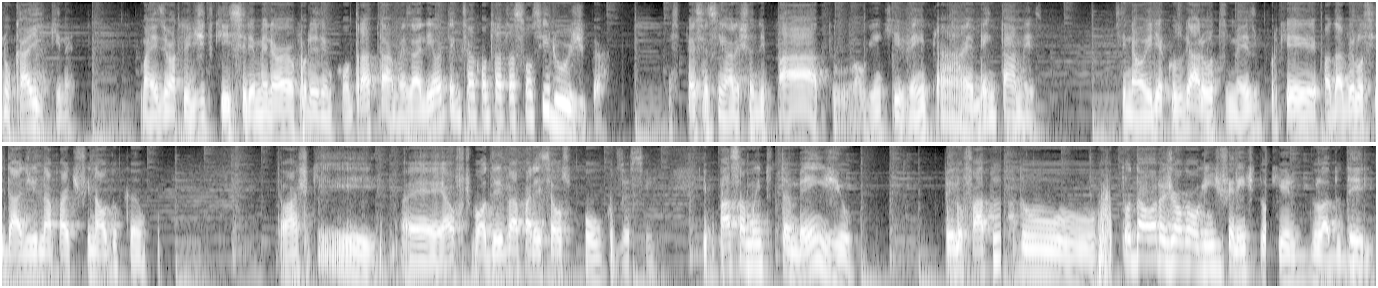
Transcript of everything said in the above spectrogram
no Kaique, né? Mas eu acredito que seria melhor, por exemplo, contratar. Mas ali tem que ser uma contratação cirúrgica. Espécie assim, Alexandre Pato, alguém que vem pra arrebentar mesmo. Senão iria com os garotos mesmo, porque para dar velocidade na parte final do campo. Então acho que é, o futebol dele vai aparecer aos poucos, assim. E passa muito também, Gil, pelo fato do. Toda hora joga alguém diferente do esquerdo do lado dele.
